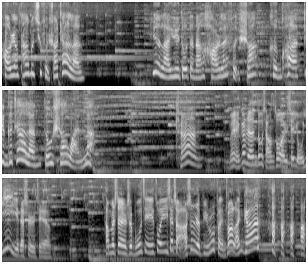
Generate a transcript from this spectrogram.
好让他们去粉刷栅栏。越来越多的男孩来粉刷，很快整个栅栏都刷完了。看，每个人都想做一些有意义的事情，他们甚至不介意做一些傻事，比如粉刷栏杆。哈哈哈哈！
